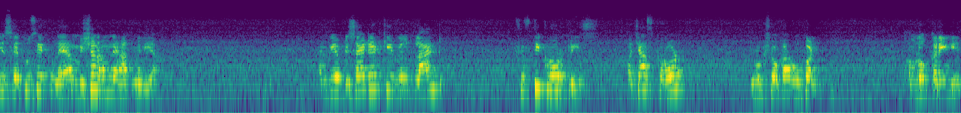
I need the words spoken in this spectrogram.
इस हेतु से एक नया मिशन हमने हाथ में लिया? एंड वी हैव डिसाइडेड कि will plant 50 crore trees 50 crore वृक्षों का रोपण हम लोग करेंगे।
